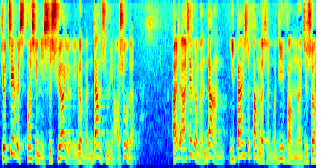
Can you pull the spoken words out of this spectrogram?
就这个东西你是需要有一个文档去描述的，而且而这个文档一般是放在什么地方呢？就是说，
